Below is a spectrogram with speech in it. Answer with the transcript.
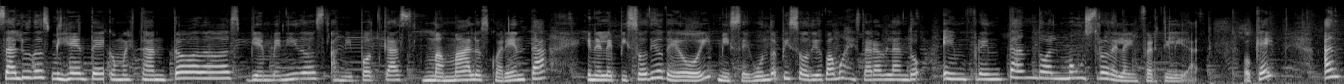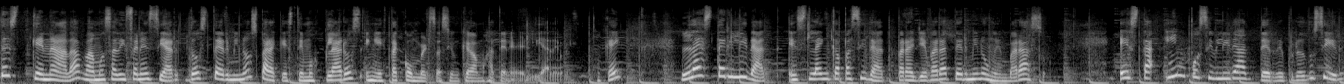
Saludos mi gente, ¿cómo están todos? Bienvenidos a mi podcast Mamá a los 40. En el episodio de hoy, mi segundo episodio, vamos a estar hablando enfrentando al monstruo de la infertilidad. ¿Ok? Antes que nada, vamos a diferenciar dos términos para que estemos claros en esta conversación que vamos a tener el día de hoy. ¿Ok? La esterilidad es la incapacidad para llevar a término un embarazo. Esta imposibilidad de reproducir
